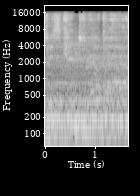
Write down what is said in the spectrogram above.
just keep dripping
